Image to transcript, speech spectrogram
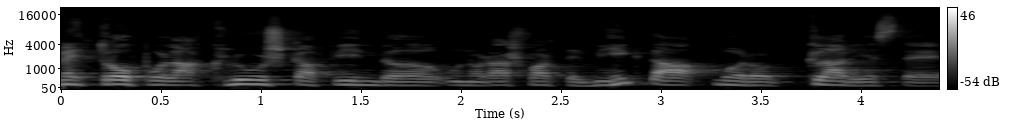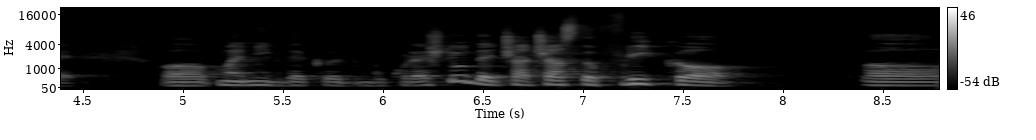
metropola Cluj ca fiind uh, un oraș foarte mic, dar, mă rog, clar este uh, mai mic decât Bucureștiul, deci această frică uh,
